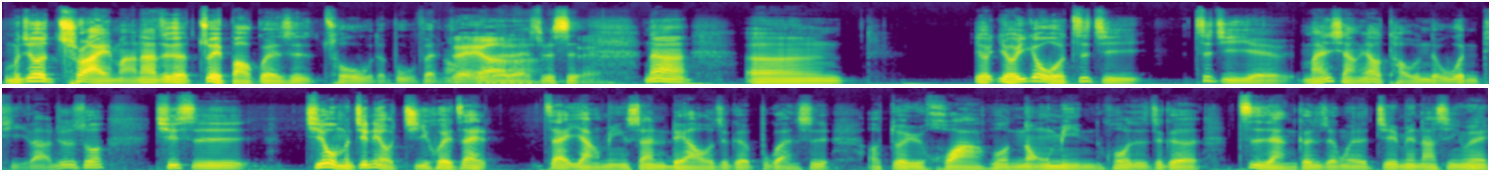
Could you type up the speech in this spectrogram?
我们就 try 嘛，那这个最宝贵的是错误的部分哦。对、啊、对对对，是不是？那嗯、呃，有有一个我自己自己也蛮想要讨论的问题啦，就是说。其实，其实我们今天有机会在在阳明山聊这个，不管是哦对于花或农民或者这个自然跟人为的界面，那是因为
